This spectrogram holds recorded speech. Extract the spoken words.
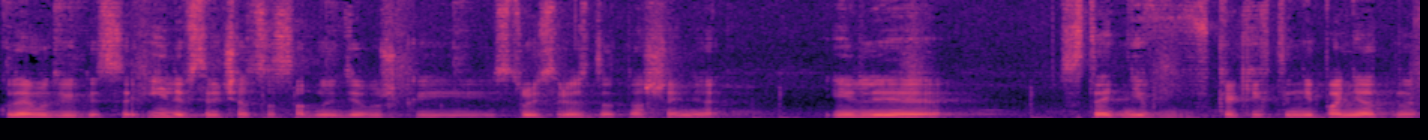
куда ему двигаться. Или встречаться с одной девушкой и строить серьезные отношения, или состоять не в каких-то непонятных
